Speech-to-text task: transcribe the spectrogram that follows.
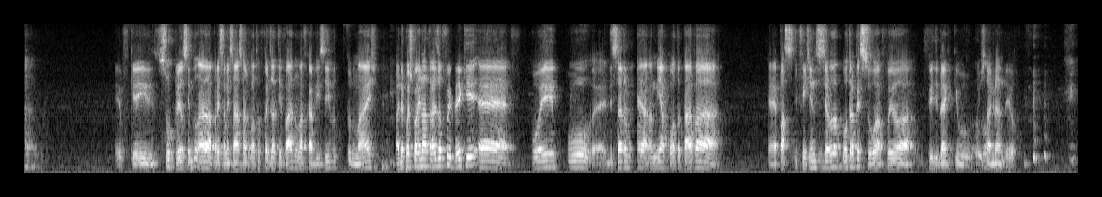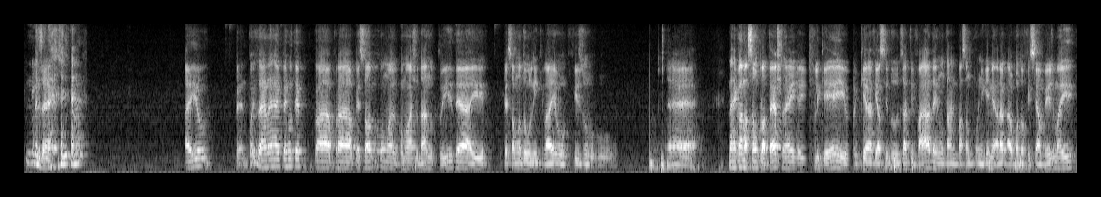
eu fiquei surpreso, assim, do nada apareceu a mensagem, sua conta foi desativada, não vai ficar visível, tudo mais. Mas depois, correndo atrás, eu fui ver que é, foi por... É, disseram que a minha conta estava é, fingindo ser outra pessoa. Foi o, o feedback que o, o Instagram deu. pois é. Sentido, né? Aí eu... Pois é, né? Aí perguntei para o pessoal como, como ajudar no Twitter, aí pessoal mandou o link lá, eu fiz o. o é, na reclamação, o protesto, né? E expliquei que havia sido desativada e não estava passando por ninguém, era a conta oficial mesmo, aí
